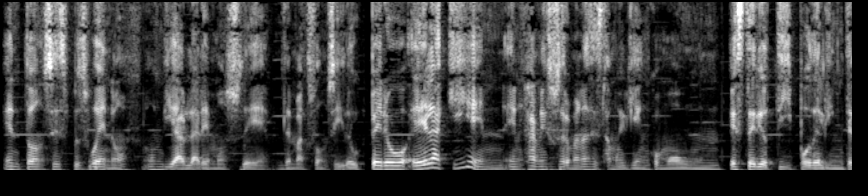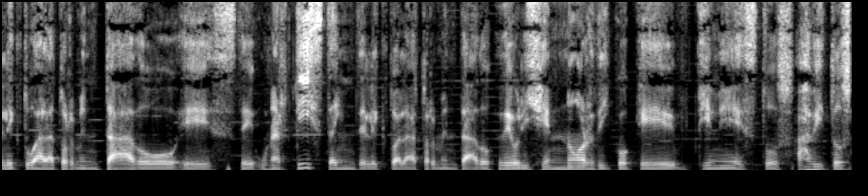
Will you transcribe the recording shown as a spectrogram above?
Entonces, pues bueno, un día hablaremos de, Max von Sydow. Pero él aquí en, en y sus hermanas está muy bien como un estereotipo del intelectual atormentado, este, un artista intelectual atormentado de origen nórdico que tiene estos hábitos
